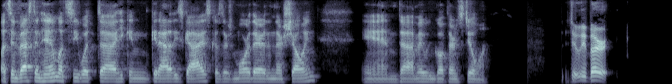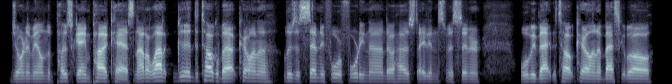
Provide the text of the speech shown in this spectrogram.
let's invest in him. Let's see what uh, he can get out of these guys because there's more there than they're showing, and uh, maybe we can go up there and steal one. Dewey Burke joining me on the post game podcast. Not a lot good to talk about. Carolina loses 74 49 to Ohio State in the Smith Center. We'll be back to talk Carolina basketball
